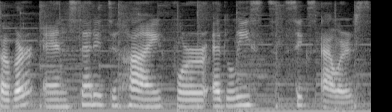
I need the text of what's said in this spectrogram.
Cover and set it to high for at least 6 hours.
